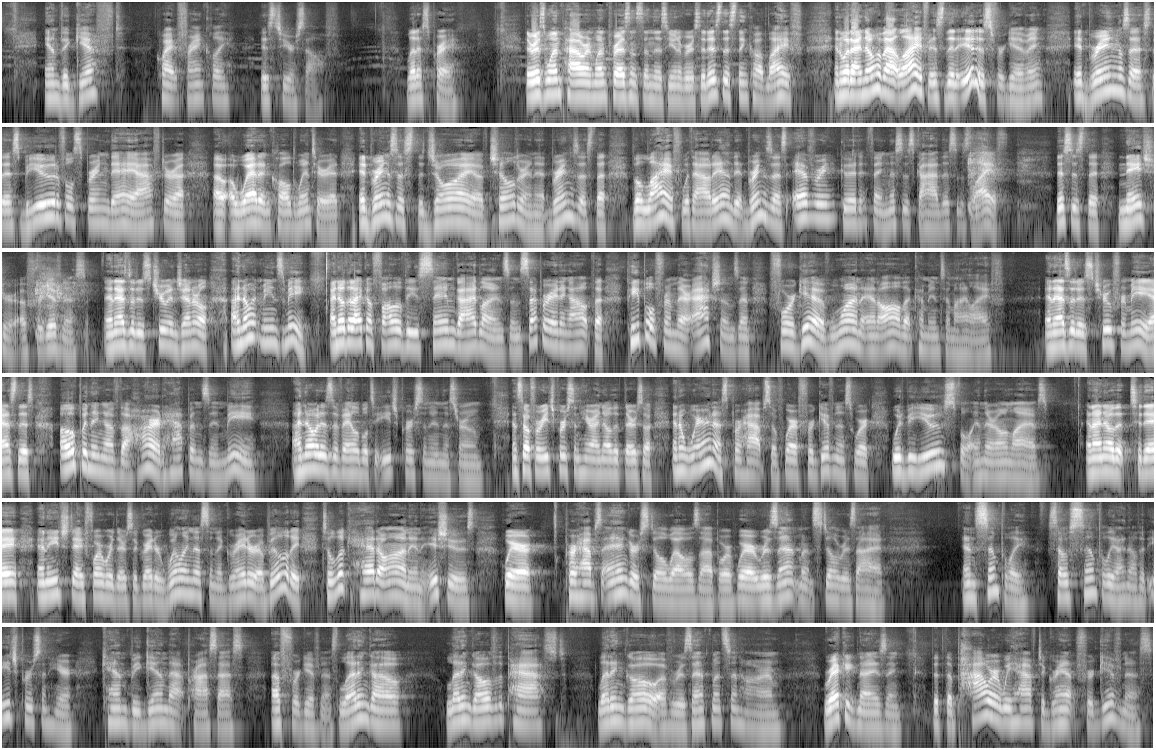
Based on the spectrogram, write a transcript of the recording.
and the gift, quite frankly, is to yourself. Let us pray. There is one power and one presence in this universe. It is this thing called life. And what I know about life is that it is forgiving. It brings us this beautiful spring day after a, a, a, wet and cold winter. It, it brings us the joy of children. It brings us the, the life without end. It brings us every good thing. This is God. This is life. This is the nature of forgiveness. And as it is true in general, I know it means me. I know that I can follow these same guidelines in separating out the people from their actions and forgive one and all that come into my life. And as it is true for me, as this opening of the heart happens in me, I know it is available to each person in this room. And so, for each person here, I know that there's a, an awareness perhaps of where forgiveness work would be useful in their own lives. And I know that today and each day forward, there's a greater willingness and a greater ability to look head on in issues where perhaps anger still wells up or where resentment still reside. And simply, so simply, I know that each person here can begin that process of forgiveness, letting go, letting go of the past, letting go of resentments and harm, recognizing that the power we have to grant forgiveness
